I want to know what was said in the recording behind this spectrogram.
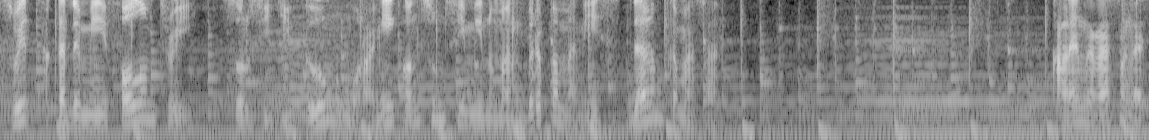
Sweet Academy Volume 3, solusi jitu mengurangi konsumsi minuman berpemanis dalam kemasan. Kalian ngerasa nggak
